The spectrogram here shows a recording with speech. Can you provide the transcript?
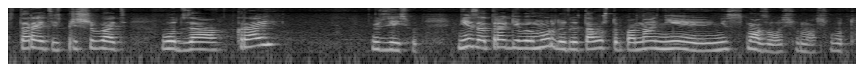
Старайтесь пришивать вот за край, вот здесь вот, не затрагивая морду для того, чтобы она не, не смазалась у нас. Вот.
